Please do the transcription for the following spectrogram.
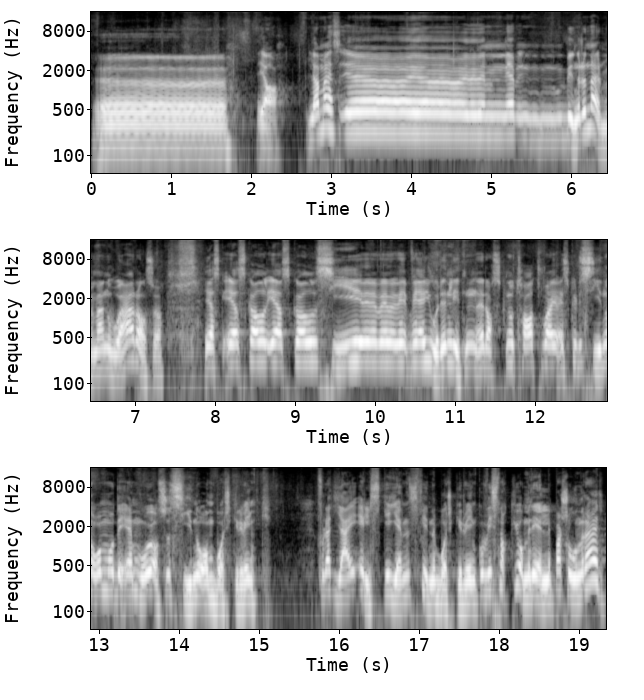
Uh, ja. La meg uh, Jeg begynner å nærme meg noe her, altså. Jeg skal, jeg skal, jeg skal si For jeg gjorde en liten rask notat hva jeg skulle si noe om, og det, jeg må jo også si noe om Borchgrevink. For jeg elsker Jens Finne Borchgrevink, og vi snakker jo om reelle personer her.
